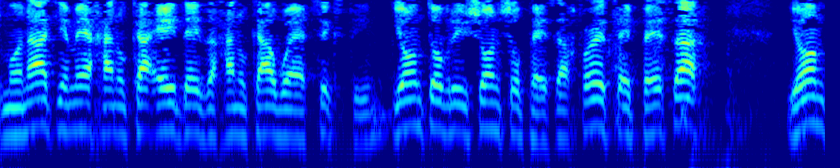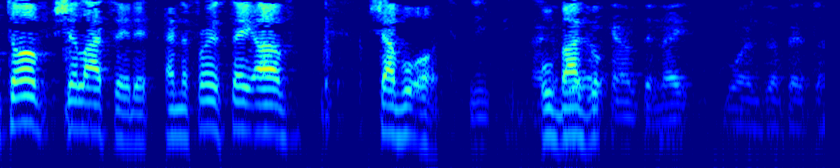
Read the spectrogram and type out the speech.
Shmonat Yemei Chanukah, eight days of Chanukah, we're at 16. Yom Tov Rishon Shel Pesach, first day Pesach. Yom Tov Shel Atzeret, and the first day of Shavuot. How come Ubago- they don't count the night ones on Pesach?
